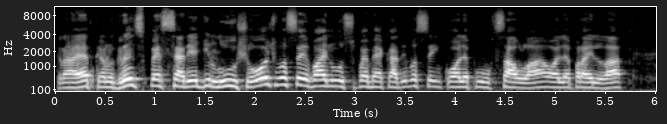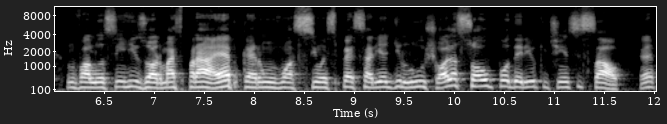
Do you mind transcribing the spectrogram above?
Na época era uma grande especiaria de luxo. Hoje você vai no supermercado e você encolha o sal lá, olha para ele lá, um valor assim irrisório. Mas para a época era um, assim, uma especiaria de luxo. Olha só o poderio que tinha esse sal, né?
